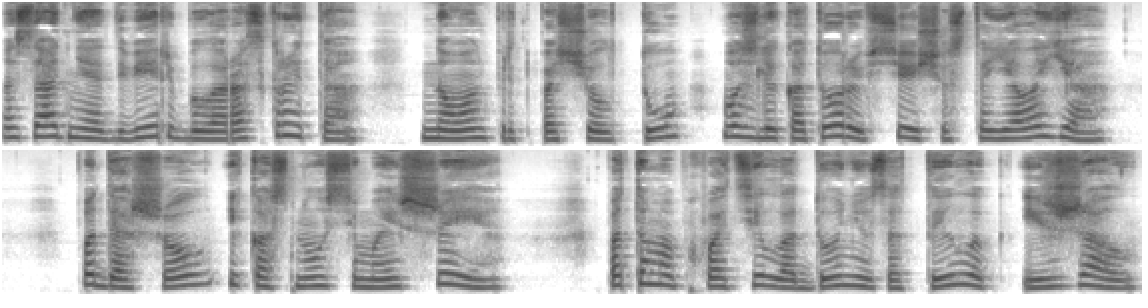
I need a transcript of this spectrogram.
Задняя дверь была раскрыта, но он предпочел ту, возле которой все еще стояла я. Подошел и коснулся моей шеи, потом обхватил ладонью затылок и сжал.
